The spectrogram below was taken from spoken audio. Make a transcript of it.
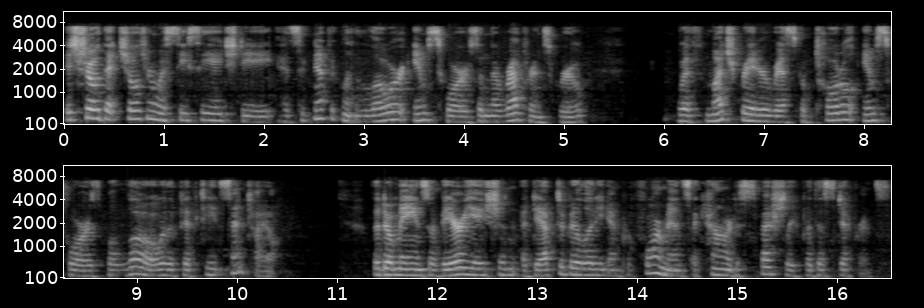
It showed that children with CCHD had significantly lower IMP scores than the reference group, with much greater risk of total IMP scores below the 15th centile. The domains of variation, adaptability, and performance accounted especially for this difference.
